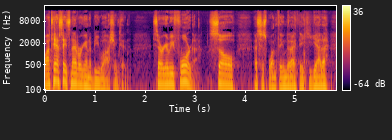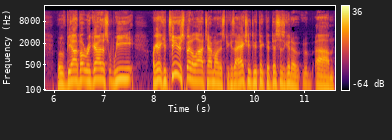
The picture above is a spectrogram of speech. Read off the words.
Montana State's never going to be Washington, it's never going to be Florida. So that's just one thing that I think you got to move beyond. But regardless, we are going to continue to spend a lot of time on this because I actually do think that this is going to um,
